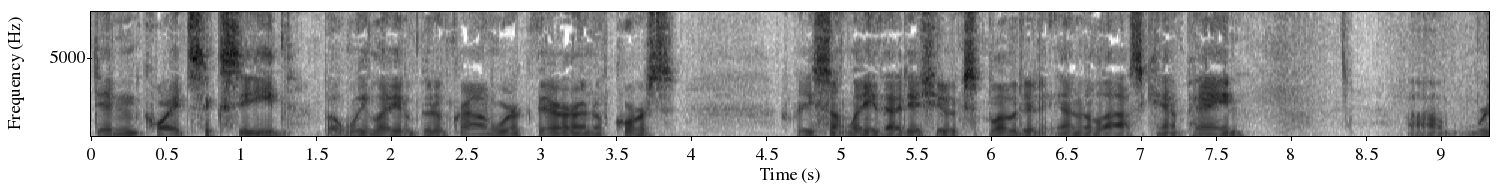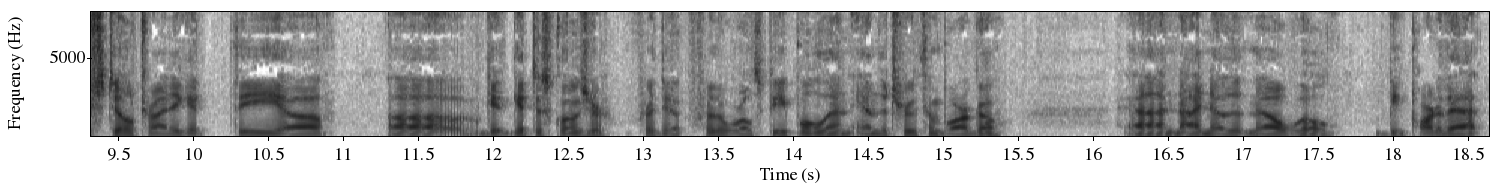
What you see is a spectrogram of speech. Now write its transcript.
Didn't quite succeed, but we laid a bit of groundwork there. And of course, recently that issue exploded in the last campaign. Uh, we're still trying to get the uh, uh, get get disclosure for the for the world's people and end the truth embargo. And I know that Mel will be part of that.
